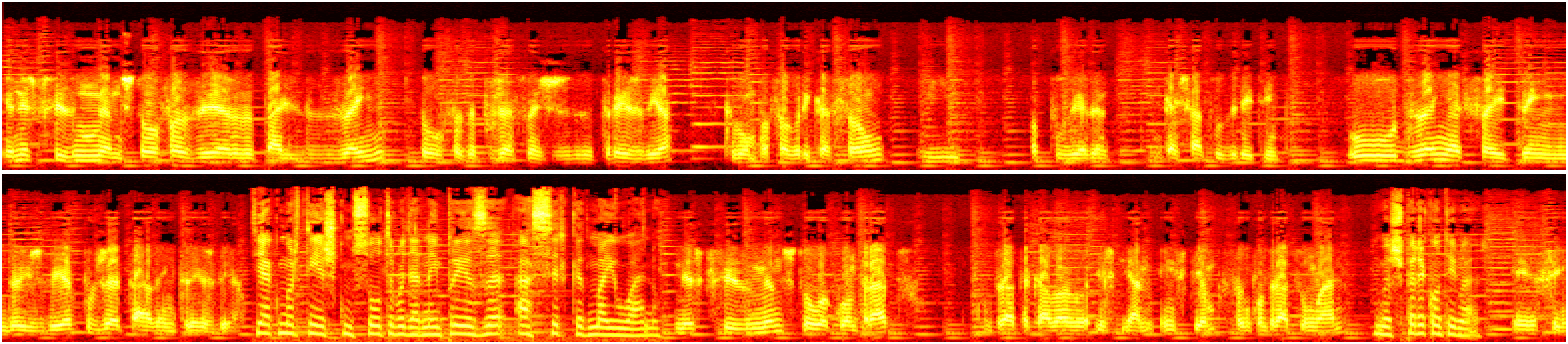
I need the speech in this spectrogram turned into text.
Eu neste preciso momento estou a fazer detalhes de desenho, estou a fazer projeções de 3D que vão para a fabricação e para poder encaixar tudo direitinho. O desenho é feito em 2D, projetado em 3D. Tiago Martins começou a trabalhar na empresa há cerca de meio ano. Neste preciso momento estou a contrato. O contrato acaba este ano, em setembro, foi um contrato de um ano. Mas espera continuar. É, sim,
